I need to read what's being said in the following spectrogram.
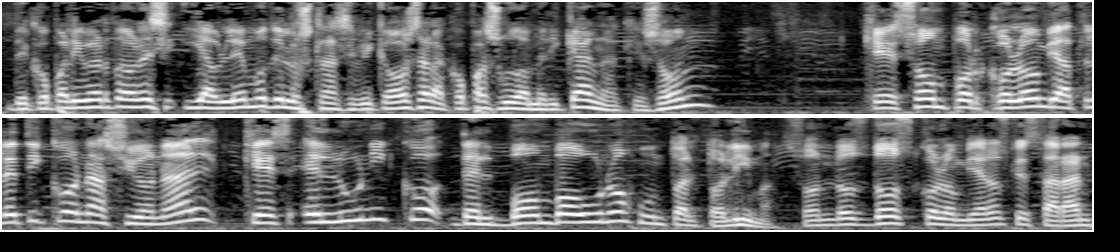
de Copa Libertadores y hablemos de los clasificados a la Copa Sudamericana, que son que son por Colombia Atlético Nacional, que es el único del bombo 1 junto al Tolima. Son los dos colombianos que estarán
